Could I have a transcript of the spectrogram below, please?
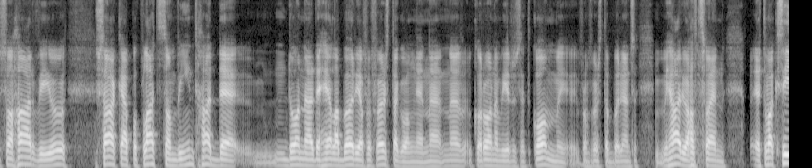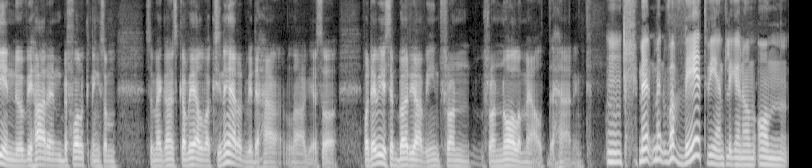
så har vi ju saker på plats som vi inte hade då när det hela började för första gången, när, när coronaviruset kom från första början. Så vi har ju alltså en, ett vaccin nu, vi har en befolkning som, som är ganska väl vaccinerad vid det här laget. Så på det viset börjar vi inte från, från noll med allt det här. Inte. Mm. Men, men vad vet vi egentligen om, om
